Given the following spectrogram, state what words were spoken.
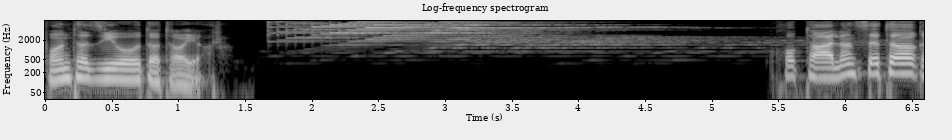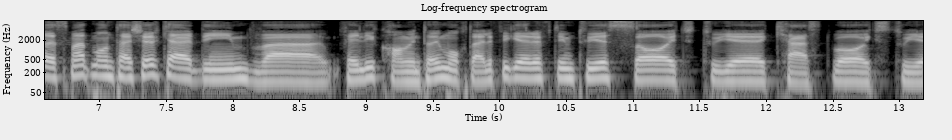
فانتازیو.ir خب تا الان سه تا قسمت منتشر کردیم و خیلی کامنت های مختلفی گرفتیم توی سایت توی Castbox توی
